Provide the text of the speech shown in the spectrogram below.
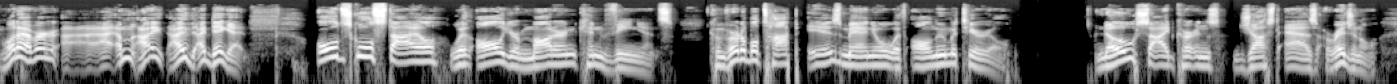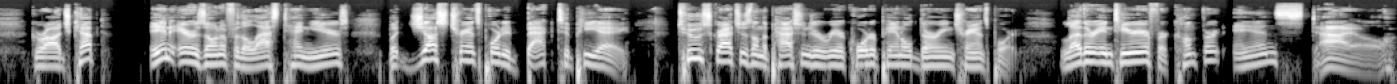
whatever. I, I, I, I dig it. Old school style with all your modern convenience. Convertible top is manual with all new material. No side curtains, just as original. Garage kept in Arizona for the last 10 years, but just transported back to PA. Two scratches on the passenger rear quarter panel during transport. Leather interior for comfort and style.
